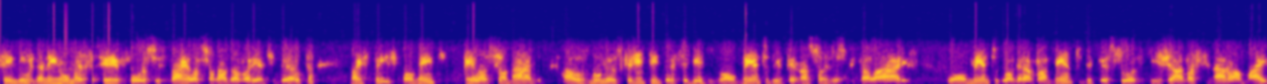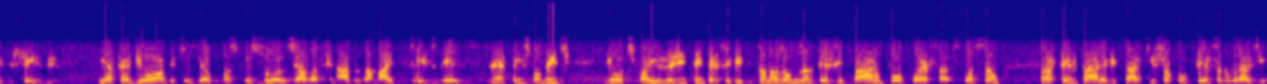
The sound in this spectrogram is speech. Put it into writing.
Sem dúvida nenhuma, esse reforço está relacionado à variante Delta, mas principalmente relacionado aos números que a gente tem percebido, no aumento de internações hospitalares, o aumento do agravamento de pessoas que já vacinaram há mais de seis meses. E até de óbitos de algumas pessoas já vacinadas há mais de seis meses, né? principalmente em outros países a gente tem percebido. Então nós vamos antecipar um pouco essa situação para tentar evitar que isso aconteça no Brasil.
